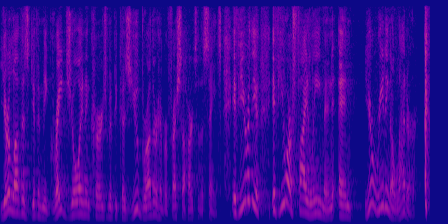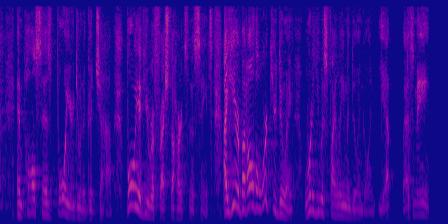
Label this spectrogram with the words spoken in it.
Your love has given me great joy and encouragement because you, brother, have refreshed the hearts of the saints. If you are, the, if you are Philemon and you're reading a letter, and Paul says, Boy, you're doing a good job. Boy, have you refreshed the hearts of the saints. I hear about all the work you're doing. What are you as Philemon doing? Going, Yep, that's me.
